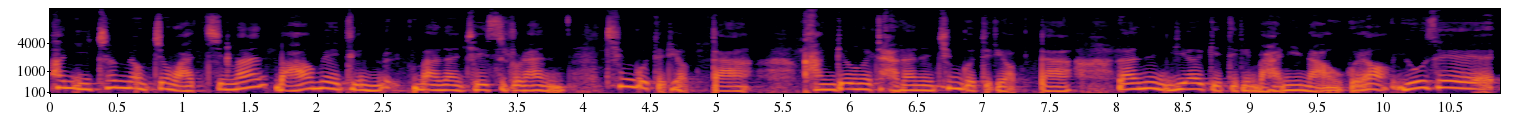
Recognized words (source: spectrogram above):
한 2천 명쯤 왔지만 마음에 들 만한 재수를 한 친구들이 없다. 강경을 잘하는 친구들이 없다라는 이야기들이 많이 나오고요. 요새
